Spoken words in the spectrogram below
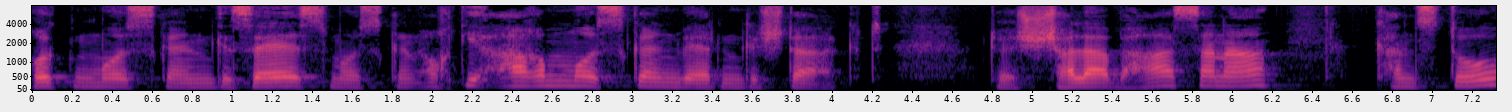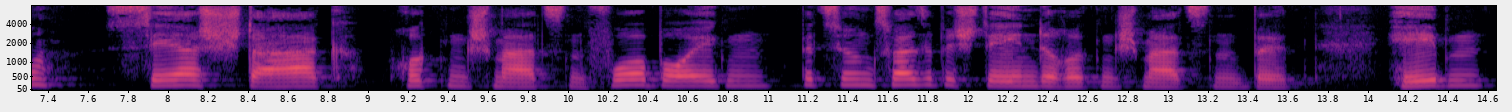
Rückenmuskeln, Gesäßmuskeln, auch die Armmuskeln werden gestärkt. Durch Shalabhasana kannst du sehr stark Rückenschmerzen vorbeugen bzw. bestehende Rückenschmerzen beheben,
